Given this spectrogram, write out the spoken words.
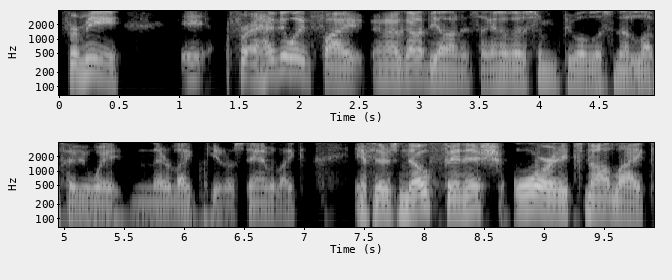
for me, it, for a heavyweight fight, and I gotta be honest, like I know there's some people listen that love heavyweight, and they're like, you know, stand, but like if there's no finish or it's not like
